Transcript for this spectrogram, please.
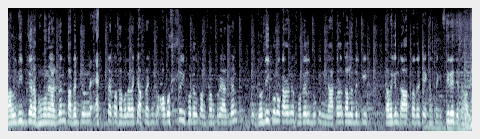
মালদ্বীপ যারা ভ্রমণে আসবেন, তাদের জন্য একটা কথা বলে রাখি, আপনারা কিন্তু অবশ্যই হোটেল কনফার্ম করে আসবেন। যদি কোনো কারণে হোটেল বুকিং না করেন, তাহলে কি তাহলে কিন্তু আপনাদেরকে এখান থেকে ফিরে যেতে হবে।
